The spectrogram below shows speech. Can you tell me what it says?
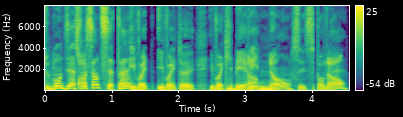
tout le monde dit à 67 ans, il va être, il va être, euh, il va être libéré. Non, c'est pas vrai. Non,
